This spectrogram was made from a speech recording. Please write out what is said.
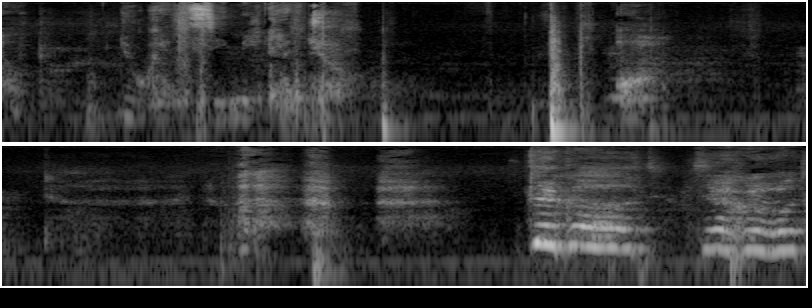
Oh, you can see me, can't you? Oh. Circle, circle.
